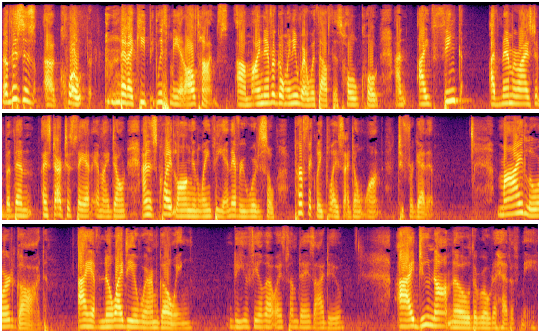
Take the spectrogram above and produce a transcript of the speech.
Now, this is a quote that I keep with me at all times. Um, I never go anywhere without this whole quote, and I think I've memorized it, but then I start to say it and I don't, and it's quite long and lengthy, and every word is so perfectly placed I don't want to forget it. My Lord God, I have no idea where I'm going do you feel that way some days? I do. I do not know the road ahead of me.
